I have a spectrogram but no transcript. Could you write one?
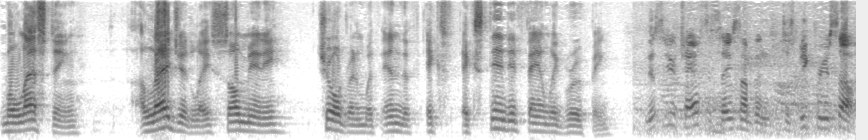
molesting, allegedly, so many children within the ex extended family grouping. This is your chance to say something, to speak for yourself.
